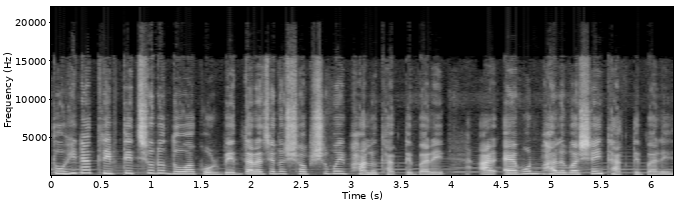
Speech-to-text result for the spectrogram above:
তহিনা তৃপ্তির জন্য দোয়া করবেন, তারা যেন সবসময় ভালো থাকতে পারে। আর এমন ভালোবাসাই থাকতে পারে।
